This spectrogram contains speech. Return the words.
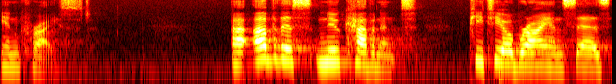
in Christ. Uh, of this new covenant, P.T. O'Brien says,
